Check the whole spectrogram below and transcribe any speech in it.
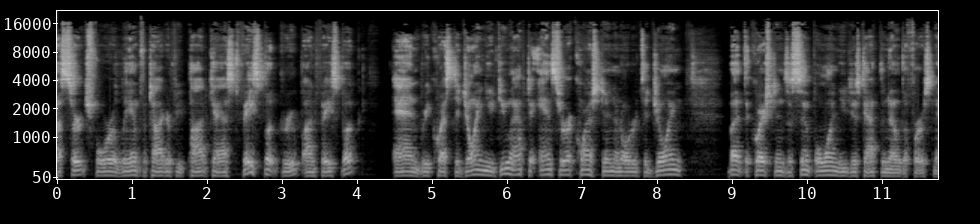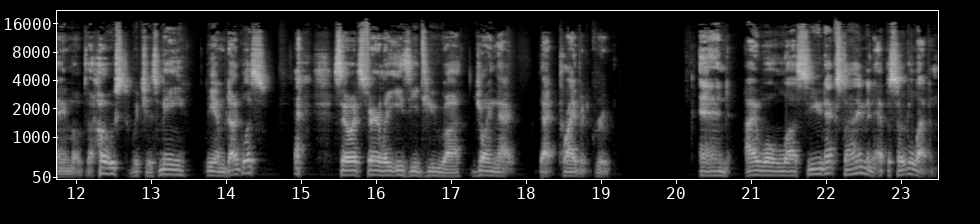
a search for Liam Photography Podcast Facebook group on Facebook and request to join. You do have to answer a question in order to join, but the question is a simple one. You just have to know the first name of the host, which is me, Liam Douglas. so it's fairly easy to uh, join that that private group. And I will uh, see you next time in episode 11.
